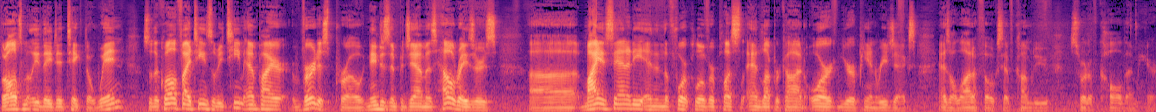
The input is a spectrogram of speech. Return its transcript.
but ultimately they did take the win. So the qualified teams will be Team Empire, Virtus Pro, Ninjas in Pajamas, Hellraisers, uh, mYinsanity, and then the Four Clover Plus and Leprechaun or European Rejects, as a lot of folks have come to sort of call them here.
